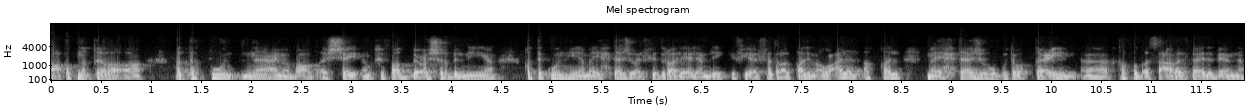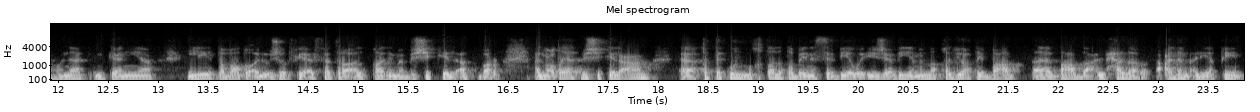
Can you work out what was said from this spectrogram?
أعطتنا قراءة قد تكون ناعمة بعض الشيء انخفاض بعشر بالمئة قد تكون هي ما يحتاجه الفيدرالي الأمريكي في الفترة القادمة أو على الأقل ما يحتاجه متوقعين خفض أسعار الفائدة بأن هناك إمكانية لتباطؤ الأجور في الفترة القادمة بشكل أكبر. المعطيات بشكل عام قد تكون مختلطة بين السلبيه وإيجابية مما قد يعطي بعض بعض الحذر عدم اليقين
